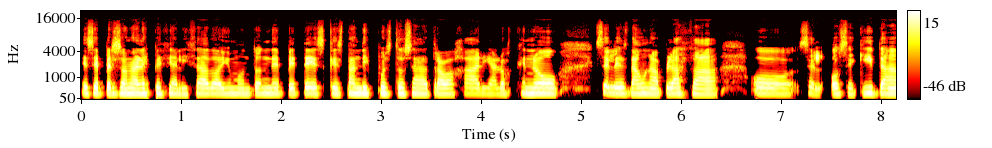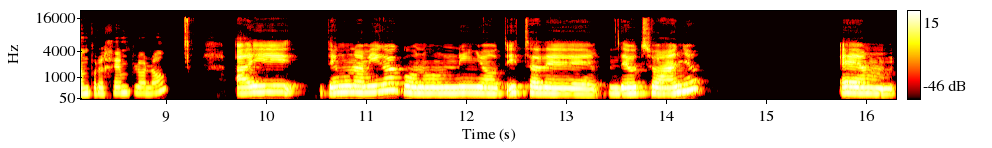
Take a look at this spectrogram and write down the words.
ese personal especializado, hay un montón de PTs que están dispuestos a trabajar y a los que no se les da una plaza o se, o se quitan, por ejemplo, ¿no? Hay tengo una amiga con un niño autista de, de 8 años em,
